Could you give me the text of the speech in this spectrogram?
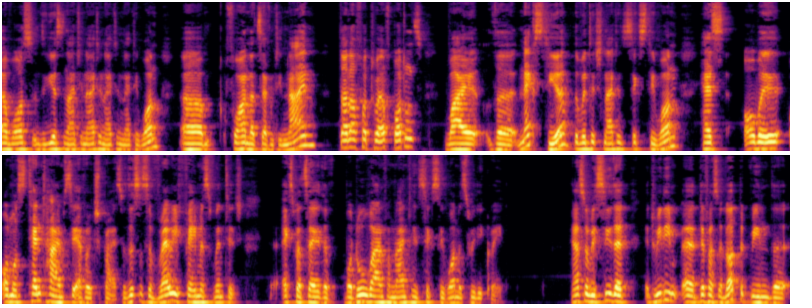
uh, was in the years 1990 1991 um, $479 for 12 bottles, while the next year, the vintage 1961, has almost 10 times the average price. So this is a very famous vintage. Experts say the Bordeaux wine from 1961 is really great. Yeah, so we see that it really uh, differs a lot between the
